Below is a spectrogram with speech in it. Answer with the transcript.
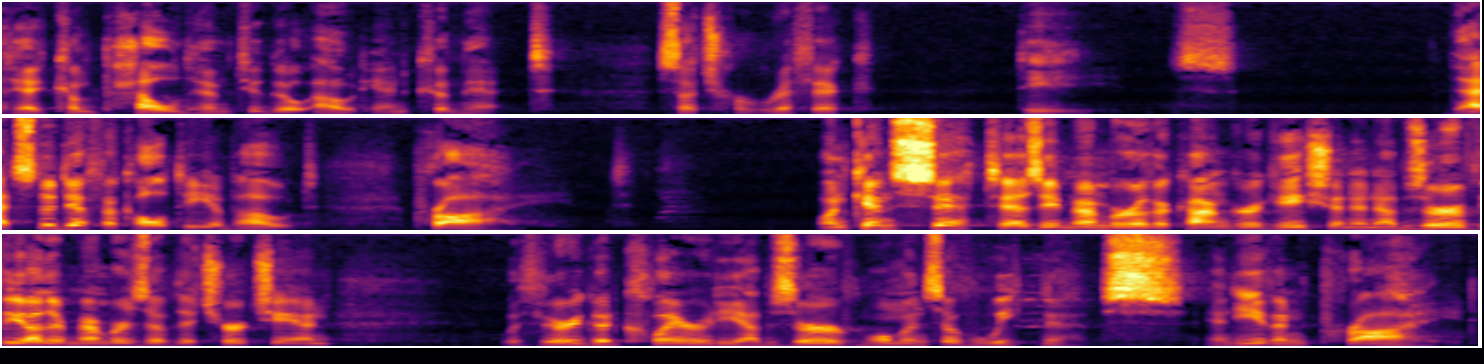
that had compelled him to go out and commit such horrific deeds. That's the difficulty about pride. One can sit as a member of a congregation and observe the other members of the church and, with very good clarity, observe moments of weakness and even pride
